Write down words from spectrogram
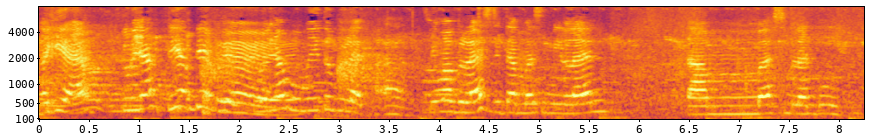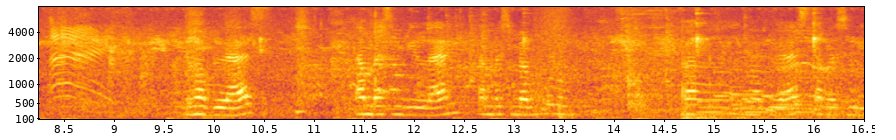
Lagi ya. Dulunya diam diam. Dulunya bumi itu bulat. 15 ditambah 9 tambah 90. 15 tambah 9 tambah 90 Eh, 15 tambah 9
